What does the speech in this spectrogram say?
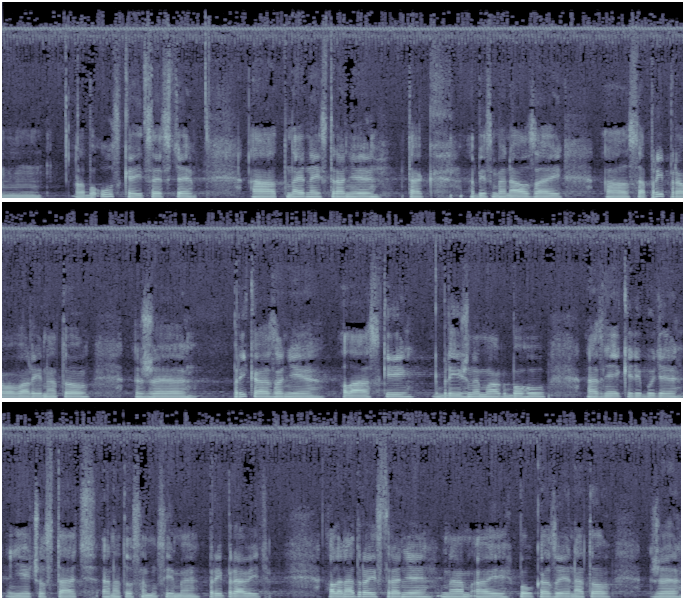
mm, alebo úzkej ceste a na jednej strane tak, aby sme naozaj sa pripravovali na to, že prikázanie lásky k blížnemu a k Bohu nás niekedy bude niečo stať a na to sa musíme pripraviť. Ale na druhej strane nám aj poukazuje na to, že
